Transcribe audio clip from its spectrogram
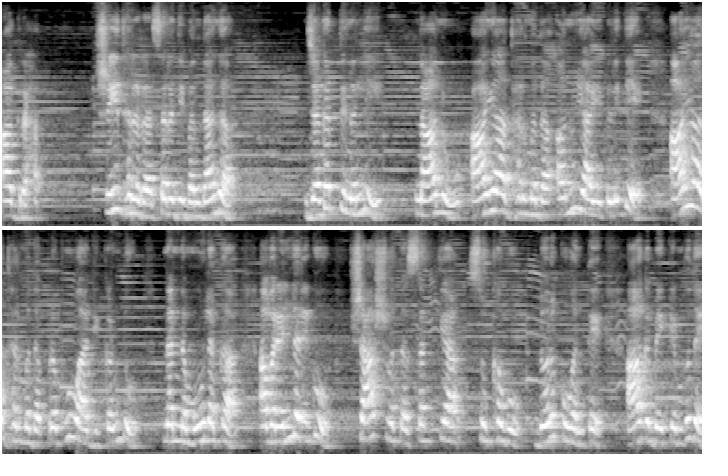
ಆಗ್ರಹ. ಶ್ರೀಧರರ ಸರದಿ ಬಂದಾಗ, ಜಗತ್ತಿನಲ್ಲಿ ನಾನು ಆಯಾ ಧರ್ಮದ ಅನುಯಾಯಿಗಳಿಗೆ ಆಯಾ ಧರ್ಮದ ಪ್ರಭುವಾಗಿ ಕಂಡು ನನ್ನ ಮೂಲಕ ಅವರೆಲ್ಲರಿಗೂ ಶಾಶ್ವತ ಸತ್ಯ, ಸುಖವು ದೊರಕುವಂತೆ ಆಗಬೇಕೆಂಬುದೇ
